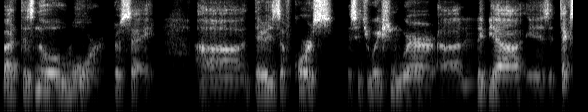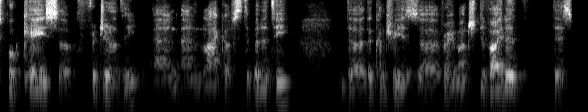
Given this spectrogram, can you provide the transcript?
but there's no war per se. Uh, there is, of course, a situation where uh, Libya is a textbook case of fragility and, and lack of stability. The, the country is uh, very much divided. There's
